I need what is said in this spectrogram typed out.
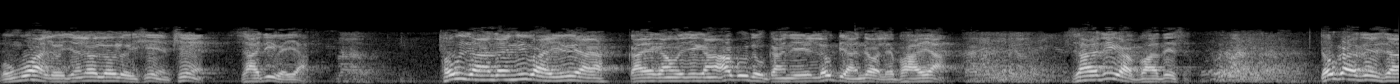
ဘုံဘဝလိုချင်လို့လို့လို့ရှိရင်ဖြင့်ဇာတိပဲရ မှန်ပါ ထုံးစံတိုင်းမိဘရွေးရကာယကံဝစီကံအကုသိုလ်ကံတွေလုံပြန်တော့လေဘာရဓာတိပိစ္ဆာဇာတိကဘာသစ္စာဒုက္ခပိစ္ဆာ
